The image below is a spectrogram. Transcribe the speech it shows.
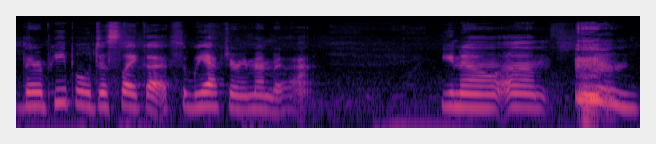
they're people just like us so we have to remember that. You know um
